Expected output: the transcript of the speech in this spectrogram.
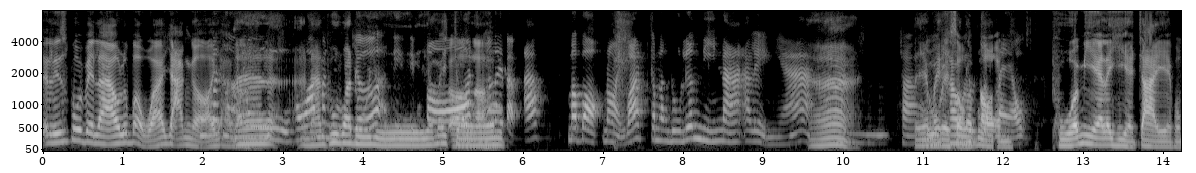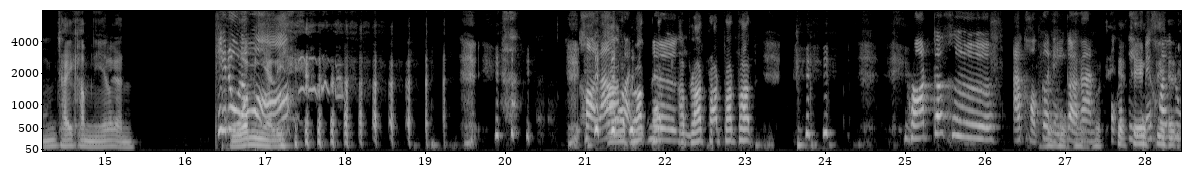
อลิสพูดไปแล้วหรือเปล่าว่ายังเหรอพูดยังว่าเหรดูอเพราะว่าอันนั้นมันพูดว่าดูเยอะอยู่สี่สิบยังตไม่อนจบก็เลยแบบอะ มาบอกหน่อยว่ากำลังดูเรื่องนี้นะอะไรอย่างเงี้ยอ่าอืมใช่แต่ยังไม่ดูไปเข้าสองระบบตอนแล้วผัวเมียอะไรเหี่ยใจ ผมใช้คำนี้แล้วกัน พี่ดูผัวแล้วเหรเมียอลิขอเล่าอะก่อนพล็อนิตดนึงอะพล็อตพล็อตพล็อตพล็อตพล็อตก็คืออะขอเกรินอย่างนี้ก่อนละกันโอ้โหปกติเทพไม่ค่อยเสียดู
